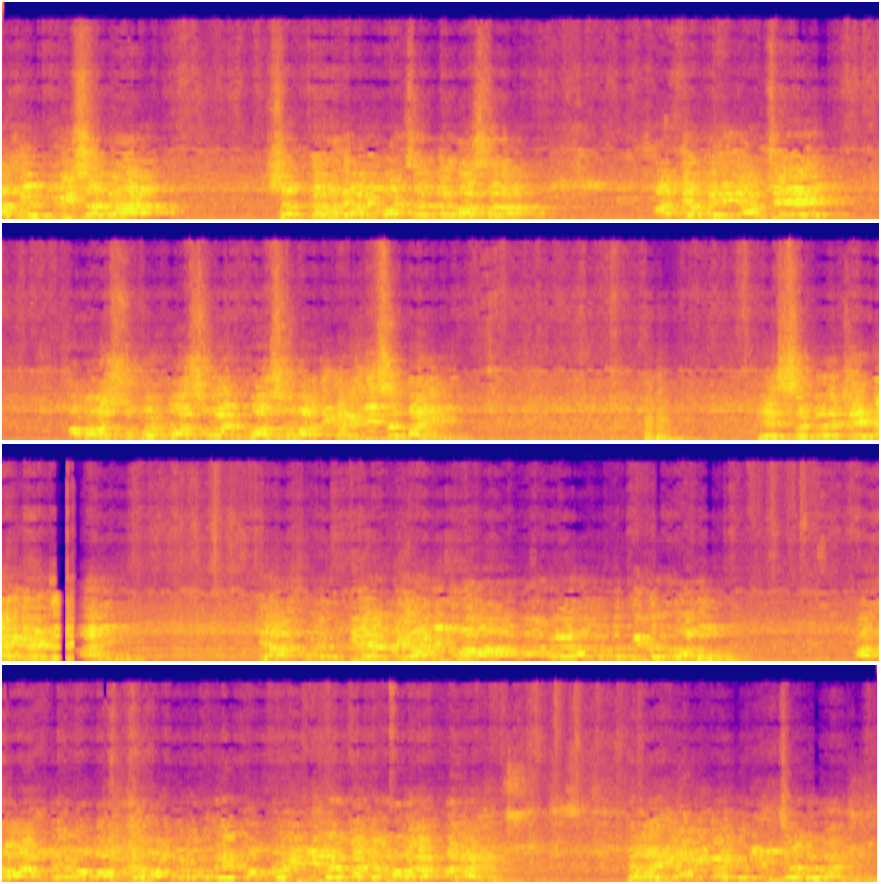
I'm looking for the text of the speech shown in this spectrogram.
आज एकविसाव्या शतकामध्ये आम्ही वाटचाल करत असताना अद्यापही आमचे आम्हाला super class one class one अधिकारी दिसत नाही. हे सगळं जे काही घडलं नाही की आजपर्यंत पिढ्या पिढ्या आम्ही तुम्हाला हा नारळ अगरबत्ती करत आलो. आता अजूनही बाबा आमच्या मागण्यामध्ये डॉक्टर इंजिनियर का जन्माला घातला नाही? त्यालाही आम्ही काहीतरी विचारलं नाही.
